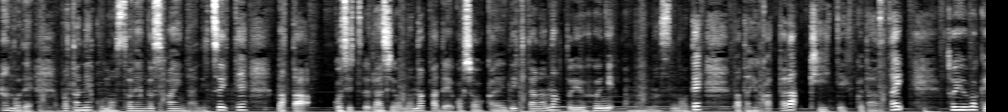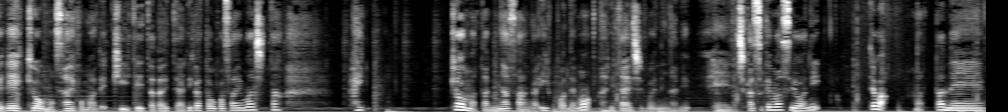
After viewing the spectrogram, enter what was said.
なのでまたねこのストレングスファインダーについてまた後日ラジオの中でご紹介できたらなというふうに思いますのでまたよかったら聞いてください。というわけで今日も最後まで聞いていただいてありがとうございました。はい今日また皆さんが一歩でもなりたい自分になり、えー、近づけますように。ではまたね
